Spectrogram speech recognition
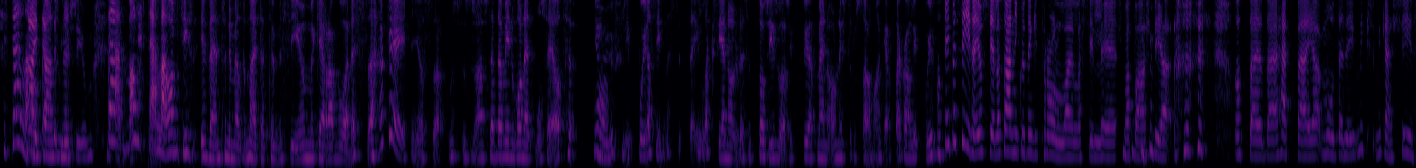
Siis täällä on at kans Museum. Tää, mä olin, täällä on siis event nimeltä Night at the Museum kerran vuodessa, Okei, okay. jossa Amsterdamin monet museot Joo. myy lippuja sinne sitten illaksi. Ja ne on yleensä tosi suosittuja, että mä en onnistunut saamaan kertaakaan lippuja. Eipä siinä, jos siellä saa niin kuitenkin trollailla sille vapaasti ja ottaa jotain häppää ja muuten, niin miksi, mikä siinä?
